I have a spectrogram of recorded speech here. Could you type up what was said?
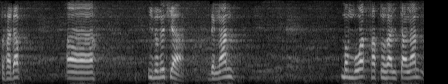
terhadap uh, Indonesia dengan membuat satu rancangan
